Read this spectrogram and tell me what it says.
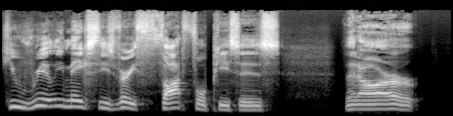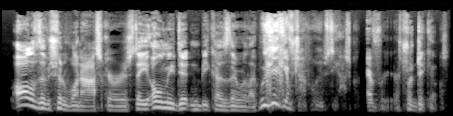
he really makes these very thoughtful pieces that are all of them should have won Oscars. They only didn't because they were like, we can't give John Williams the Oscar every year. It's ridiculous.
